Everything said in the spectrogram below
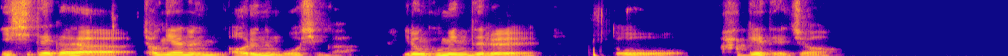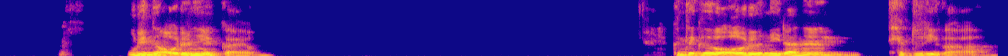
이 시대가 정의하는 어른은 무엇인가? 이런 고민들을 또 하게 되죠. 우리는 어른일까요? 근데 그 어른이라는 테두리가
